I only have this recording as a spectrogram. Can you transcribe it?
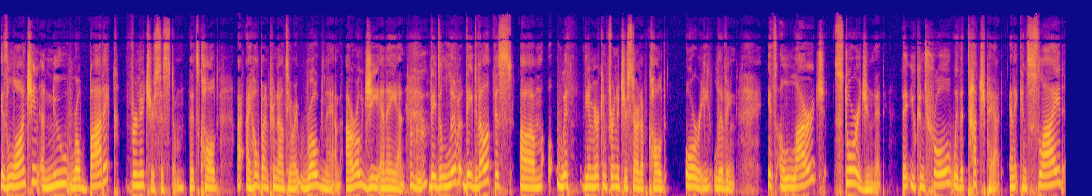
is launching a new robotic furniture system that's called. I- I hope I'm pronouncing it right. Rognan, R O G N A N. Mm-hmm. They deliver. They developed this um, with the American furniture startup called Ori Living. It's a large storage unit that you control with a touchpad, and it can slide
